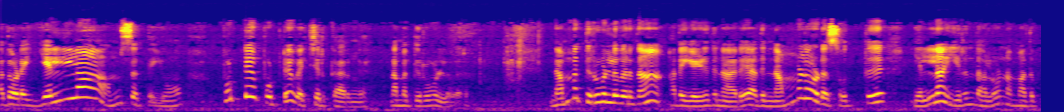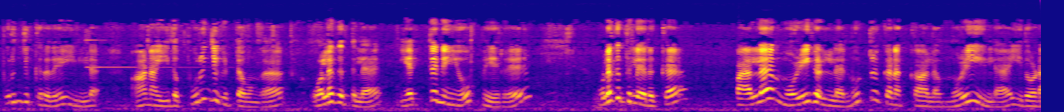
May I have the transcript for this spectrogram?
அதோட எல்லா அம்சத்தையும் புட்டு புட்டு வச்சிருக்காருங்க. நம்ம திருவள்ளுவர். நம்ம திருவள்ளுவர் தான் அதை எழுதினாரு. அது நம்மளோட சொத்து. எல்லாம் இருந்தாலும் நம்ம அதை புரிஞ்சுக்கிறதே இல்லை. ஆனா இதை புரிஞ்சுக்கிட்டவங்க உலகத்துல எத்தனையோ பேரு உலகத்துல இருக்க பல மொழிகள்ல நூற்றுக்கணக்கான மொழியில இதோட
